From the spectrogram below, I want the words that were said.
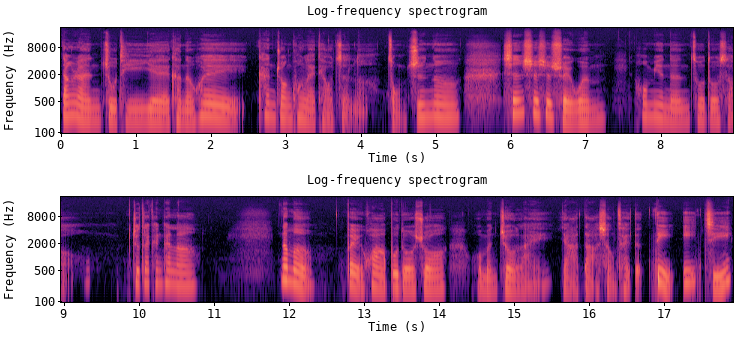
当然主题也可能会看状况来调整了。总之呢，先试试水温，后面能做多少就再看看啦。那么废话不多说，我们就来压大上菜的第一集。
